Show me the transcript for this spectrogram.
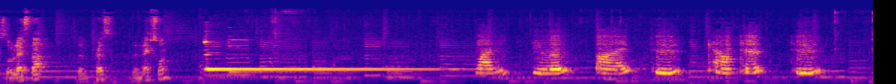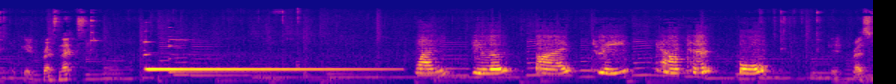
so let's start. Then press the next one. One zero five two counter two. Okay, press next. One zero five three counter four. Okay, press.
